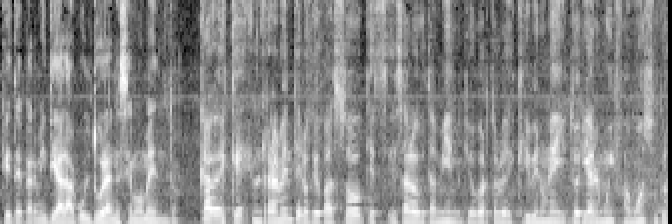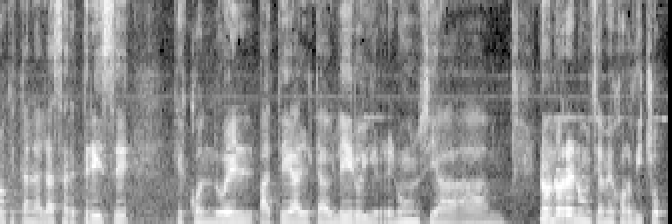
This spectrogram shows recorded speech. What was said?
que te permitía la cultura en ese momento. Claro, es que realmente lo que pasó, que es, es algo que también que Oberto lo describe en un editorial muy famoso, creo que está en la Láser 13, que es cuando él patea el tablero y renuncia a... No, no renuncia, mejor dicho,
